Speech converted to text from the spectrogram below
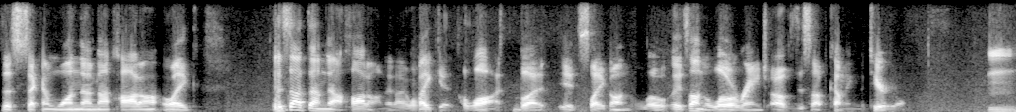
the second one that I'm not hot on. Like it's not that I'm not hot on it. I like it a lot, but it's like on the low. It's on the lower range of this upcoming material. Mm.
